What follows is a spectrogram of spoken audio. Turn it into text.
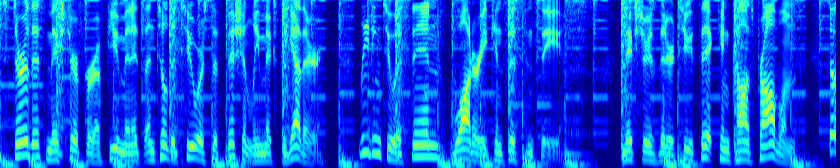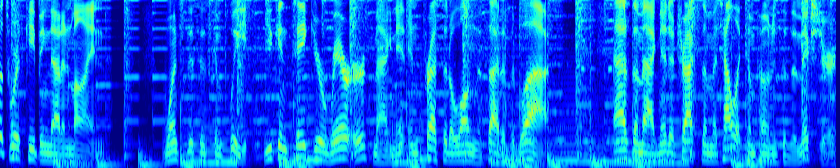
Stir this mixture for a few minutes until the two are sufficiently mixed together, leading to a thin, watery consistency. Mixtures that are too thick can cause problems, so it's worth keeping that in mind. Once this is complete, you can take your rare earth magnet and press it along the side of the glass. As the magnet attracts the metallic components of the mixture,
